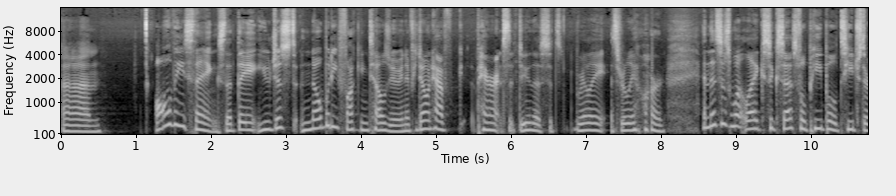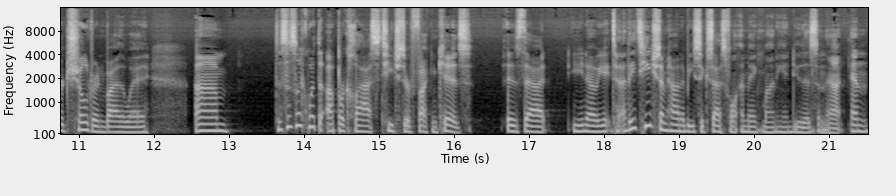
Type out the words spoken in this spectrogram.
Um, all these things that they you just nobody fucking tells you. And if you don't have parents that do this it's really it's really hard. And this is what like successful people teach their children by the way. Um this is like what the upper class teach their fucking kids is that you know they teach them how to be successful and make money and do this and that. And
